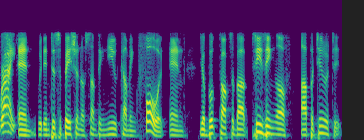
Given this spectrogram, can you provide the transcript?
Right. and with anticipation of something new coming forward. And your book talks about seizing of opportunities.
